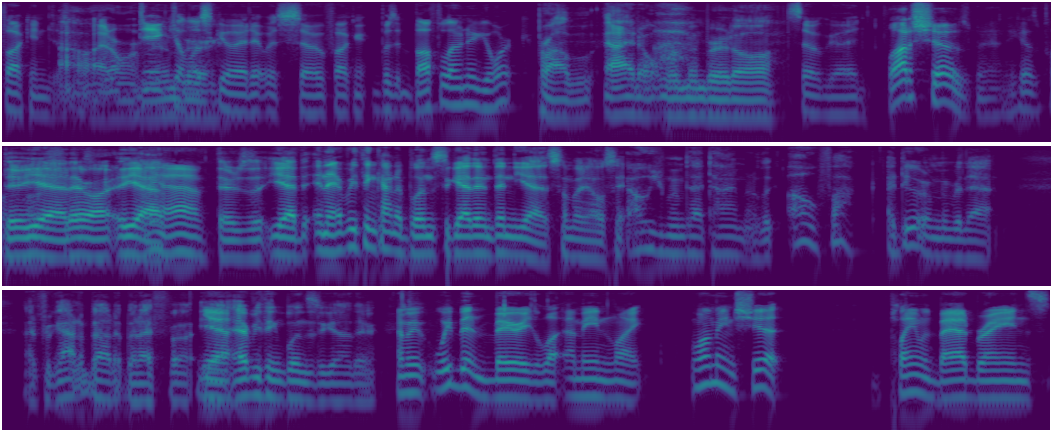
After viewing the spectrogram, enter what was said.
fucking just Oh, I don't ridiculous remember. good. It was so fucking. Was it Buffalo, New York? Probably. I don't ah, remember at all. So good. A lot of shows, man. You guys play There, a lot of yeah, shows. there are. Yeah, Yeah. there's a, yeah, and everything kind of blends together. And then yeah, somebody else say, "Oh, you remember that time?" And I'm like, "Oh, fuck, I do remember that. I'd forgotten about it, but I for, yeah. Yeah. everything blends together." I mean, we've been very. I mean, like, well, I mean, shit. Playing with Bad Brains.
